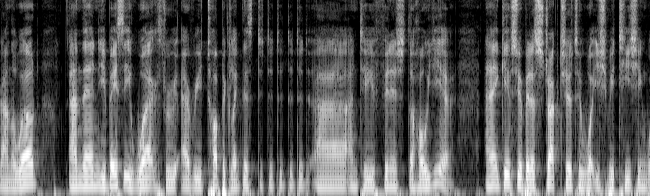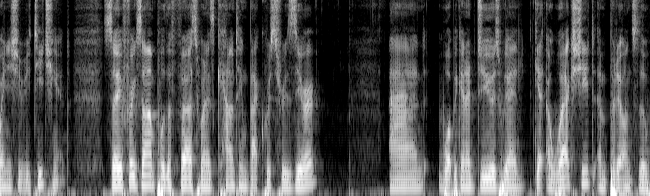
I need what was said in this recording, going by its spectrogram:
around the world. And then you basically work through every topic like this uh, until you finish the whole year and it gives you a bit of structure to what you should be teaching when you should be teaching it. So, for example, the first one is counting backwards through zero. And what we're going to do is we're going to get a worksheet and put it onto the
